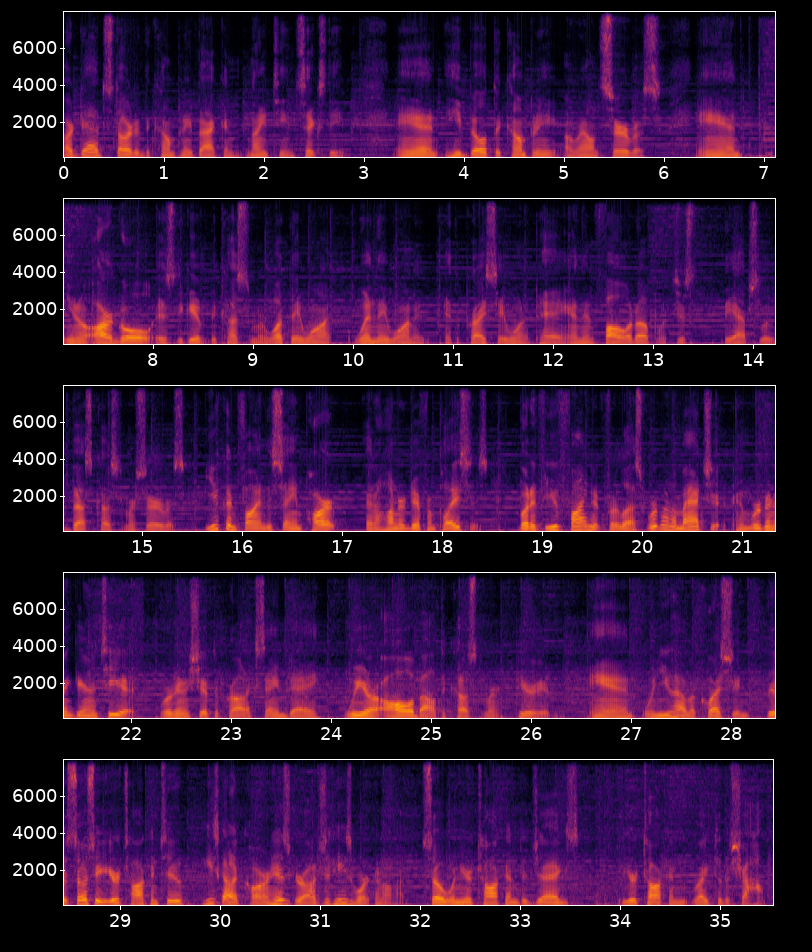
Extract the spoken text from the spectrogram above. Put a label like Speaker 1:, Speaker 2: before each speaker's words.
Speaker 1: Our dad started the company back in 1960 and he built the company around service. And you know, our goal is to give the customer what they want, when they want it, at the price they want to pay, and then follow it up with just the absolute best customer service. You can find the same part at hundred different places. But if you find it for less, we're going to match it and we're going to guarantee it. We're going to ship the product same day. We are all about the customer, period. And when you have a question, the associate you're talking to, he's got a car in his garage that he's working on. So when you're talking to JEGS, you're talking right to the shop.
